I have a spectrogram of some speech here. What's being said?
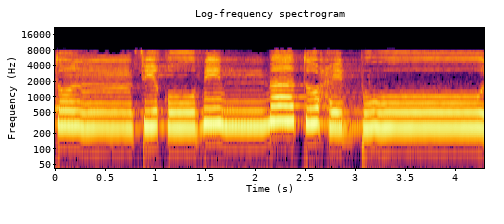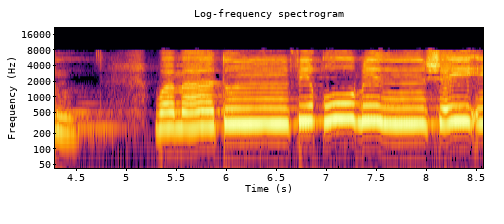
تنفقوا مما تحبون وما تنفقوا من شيء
